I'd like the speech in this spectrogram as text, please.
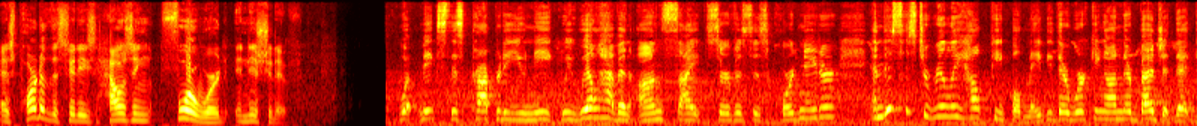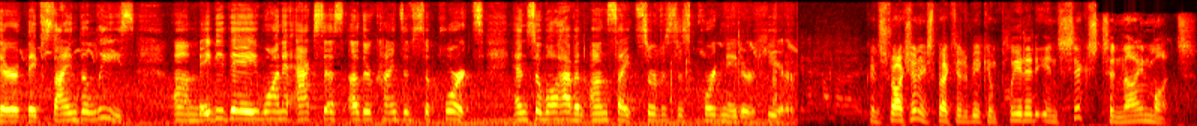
as part of the city's Housing Forward initiative what makes this property unique. We will have an on site services coordinator, and this is to really help people. Maybe they're working on their budget, that they're, they've signed the lease. Um, maybe they want to access other kinds of supports. And so we'll have an on site services coordinator here. Construction expected to be completed in six to nine months.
